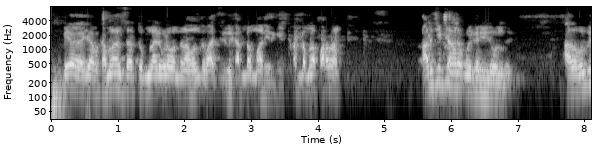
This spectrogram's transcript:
வே- ஐயா முன்னாடி கூட வந்து நான் வந்து வாசிச்சிருக்கேன் கண்டம் மாறி இருக்கேன் கண்டம்னா பரதம் அடிச்சிட்டு ஆடக்கூடிய கருவி இது வந்து. அதை வந்து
